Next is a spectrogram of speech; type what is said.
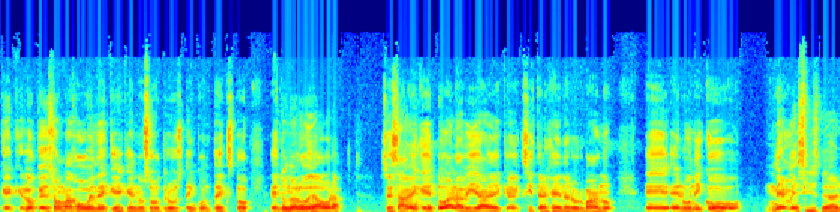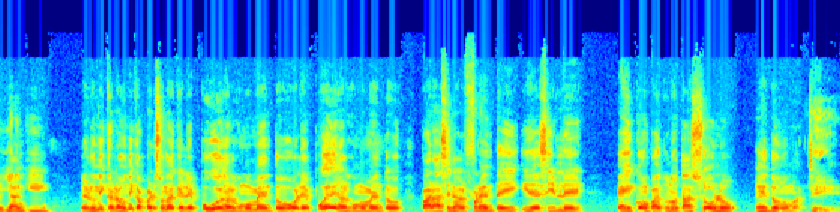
que, que los que son más jóvenes que, que nosotros, en contexto, esto no es algo de ahora. Se sabe que toda la vida de que existe el género urbano, eh, el único némesis de Daddy Yankee, el única, la única persona que le pudo en algún momento o le puede en algún momento pararse al frente y, y decirle, hey compa, tú no estás solo, es Don Omar. Sí.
